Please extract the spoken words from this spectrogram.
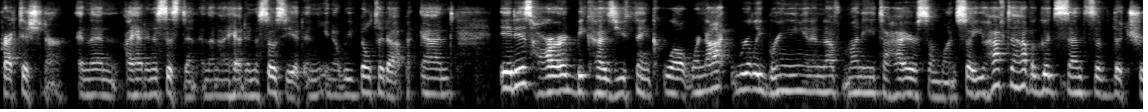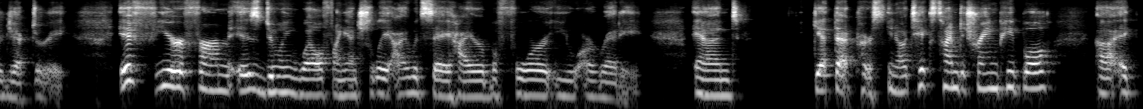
practitioner. And then I had an assistant and then I had an associate and, you know, we built it up. And it is hard because you think, well, we're not really bringing in enough money to hire someone. So you have to have a good sense of the trajectory. If your firm is doing well financially, I would say hire before you are ready. And get that person, you know, it takes time to train people, uh, it,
